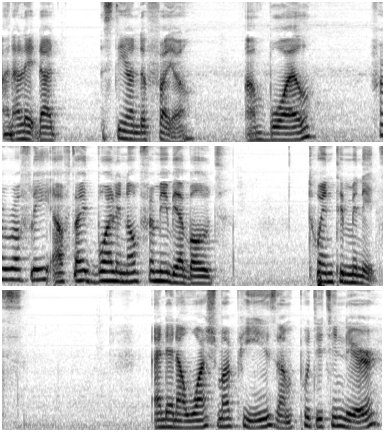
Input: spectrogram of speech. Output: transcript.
And I let that stay on the fire and boil for roughly, after it boiling up for maybe about 20 minutes. And then I wash my peas and put it in there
